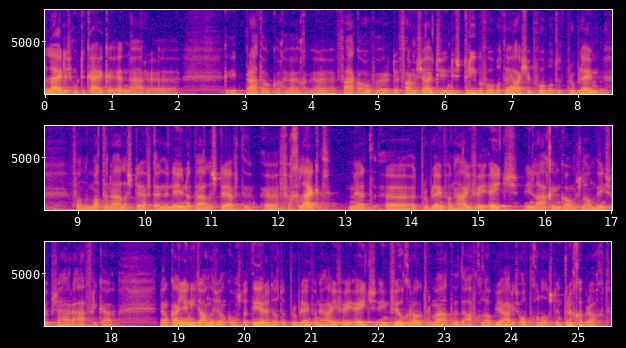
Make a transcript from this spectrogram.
leiders moeten kijken en naar. ik praat ook vaak over de farmaceutische industrie bijvoorbeeld. Hè. Als je bijvoorbeeld het probleem van de maternale sterfte en de neonatale sterfte vergelijkt met uh, het probleem van HIV-AIDS in lage inkomenslanden in Sub-Sahara-Afrika, dan kan je niet anders dan constateren dat het probleem van HIV-AIDS in veel grotere mate de afgelopen jaren is opgelost en teruggebracht.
